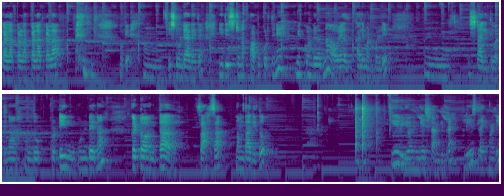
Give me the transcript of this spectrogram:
ಕಳ್ಳ ಕಳ್ಳ ಕಳ್ಳ ಕಳ್ಳ ಓಕೆ ಇಷ್ಟು ಉಂಡೆ ಆಗೈತೆ. ಇದಿಷ್ಟನ್ನ ಪಾಪ ಕೊಡ್ತೀನಿ. ಮಿಕ್ಕೊಂಡಿರೋದನ್ನ ಅವರೇ ಖಾಲಿ ಮಾಡ್ಕೊಳ್ಳಿ. ಇಷ್ಟ ಆಗಿತ್ತು ಇವತ್ತಿನ ಒಂದು ಪ್ರೋಟೀನ್ ಉಂಡೆನ ಕಟ್ಟುವಂಥ ಸಾಹಸ ನಮ್ಮದಾಗಿತ್ತು ಈ ವಿಡಿಯೋ ನಿಮಗೆ ಇಷ್ಟ ಆಗಿದ್ರೆ ಪ್ಲೀಸ್ ಲೈಕ್ ಮಾಡಿ.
